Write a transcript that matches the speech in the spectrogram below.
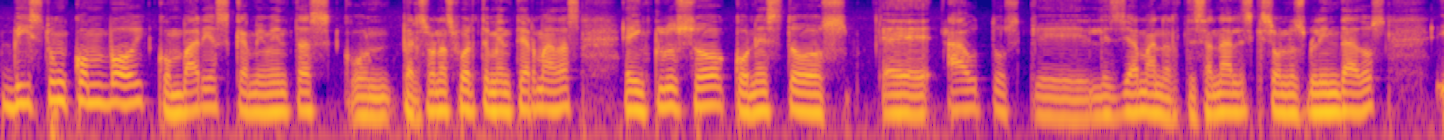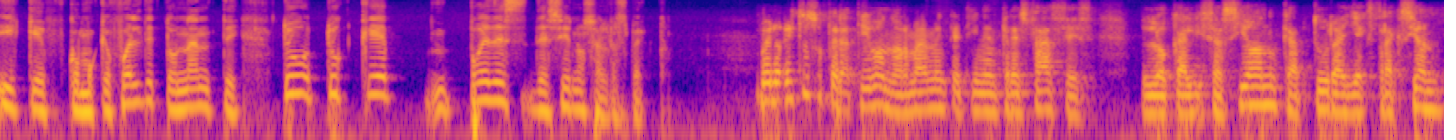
visto un convoy con varias camionetas con personas fuertemente armadas e incluso con estos eh, autos que les llaman artesanales, que son los blindados, y que como que fue el detonante. ¿Tú, tú qué puedes decirnos al respecto? Bueno, estos operativos normalmente tienen tres fases, localización, captura y extracción.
